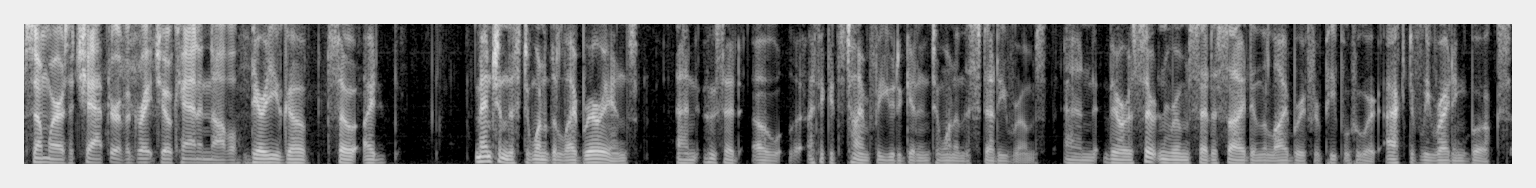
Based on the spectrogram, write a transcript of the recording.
somewhere is a chapter of a great Joe Kanon novel. There you go. So I mentioned this to one of the librarians, and who said, "Oh, I think it's time for you to get into one of the study rooms." And there are certain rooms set aside in the library for people who are actively writing books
